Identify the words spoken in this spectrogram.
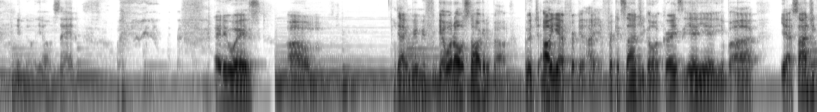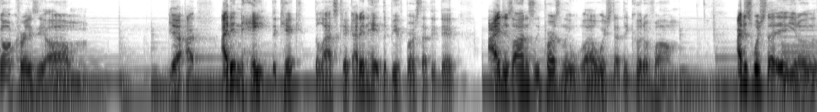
you know, you know what I'm saying. Anyways, um, yeah, made me forget what I was talking about. But oh yeah, freaking, yeah, freaking Sanji going crazy. Yeah, yeah, yeah. But uh, yeah, Sanji going crazy. Um, yeah, I I didn't hate the kick, the last kick. I didn't hate the beef burst that they did. I just honestly, personally, uh, wish that they could have. Um, I just wish that it, you know,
